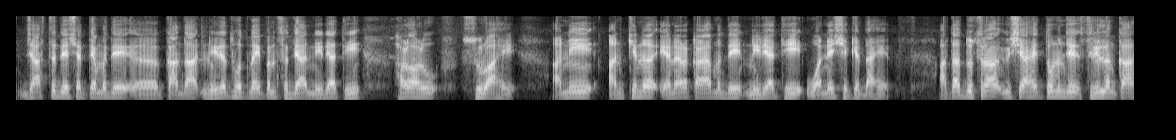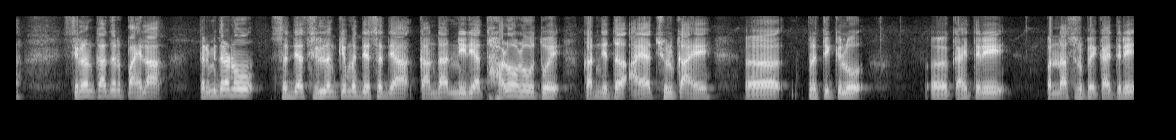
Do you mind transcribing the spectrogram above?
जास्त देशात त्यामध्ये कांदा निर्यात होत नाही पण सध्या निर्यात ही हळूहळू सुरू आहे. आणि आणखीन येणाऱ्या काळामध्ये निर्यात ही वाढण्याची शक्यता आहे. आता दुसरा विषय आहे तो म्हणजे श्रीलंका. श्रीलंका जर पाहिला तर मित्रांनो सध्या श्रीलंकेमध्ये सध्या कांदा निर्यात हळूहळू होतो आहे कारण तिथं आयात शुल्क आहे प्रति किलो काहीतरी पन्नास रुपये काहीतरी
